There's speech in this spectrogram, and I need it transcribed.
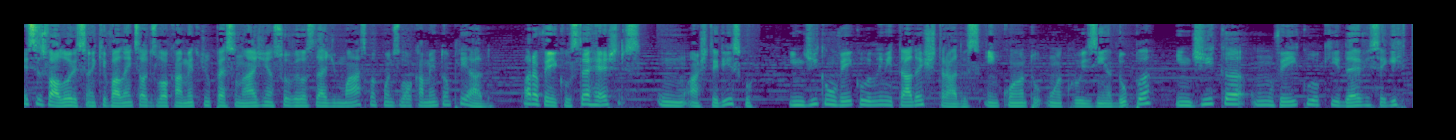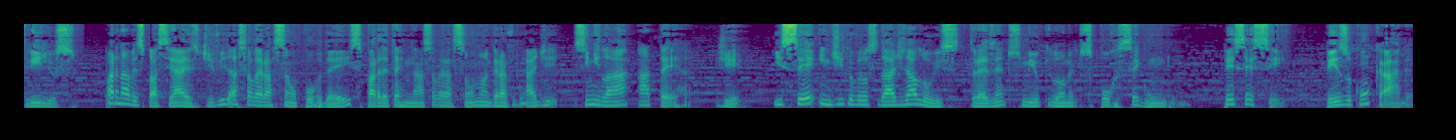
Esses valores são equivalentes ao deslocamento de um personagem à sua velocidade máxima com deslocamento ampliado. Para veículos terrestres, um asterisco indica um veículo limitado a estradas, enquanto uma cruzinha dupla indica um veículo que deve seguir trilhos. Para naves espaciais, divida a aceleração por 10 para determinar a aceleração numa gravidade similar à Terra, g. E C indica a velocidade da luz, 300 mil km por segundo. PCC, peso com carga,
